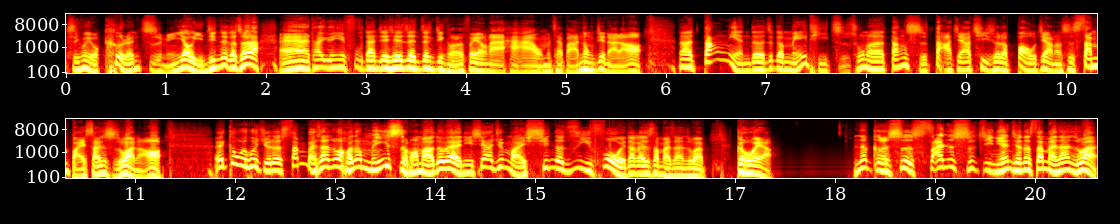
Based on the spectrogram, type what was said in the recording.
是因为有客人指明要引进这个车了，哎，他愿意负担这些认证进口的费用啦，哈哈，我们才把它弄进来了啊。那当年的。这个媒体指出呢，当时大家汽车的报价呢是三百三十万了啊！哎，各位会觉得三百三十万好像没什么嘛，对不对？你现在去买新的 Z4 也大概是三百三十万。各位啊，那个是三十几年前的三百三十万，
